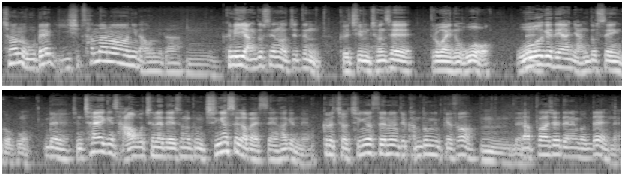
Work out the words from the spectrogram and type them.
5,523만 원이 나옵니다. 음. 그럼 이 양도세는 어쨌든 그 지금 전세 들어와 있는 5억 5억에 대한 양도세인 거고 네, 지금 차액인 4억 5천에 대해서는 그럼 증여세가 발생하겠네요. 그렇죠. 증여세는 이제 감독님께서 음, 네. 납부하셔야 되는 건데 네.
